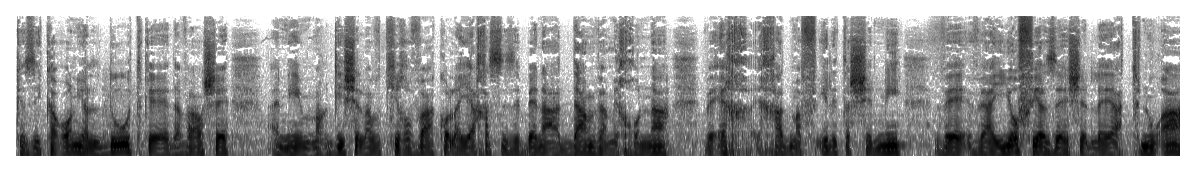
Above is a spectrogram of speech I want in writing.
כזיכרון ילדות, כדבר שאני מרגיש אליו קרבה, כל היחס הזה בין האדם והמכונה, ואיך אחד מפעיל את השני, והיופי הזה של התנועה.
